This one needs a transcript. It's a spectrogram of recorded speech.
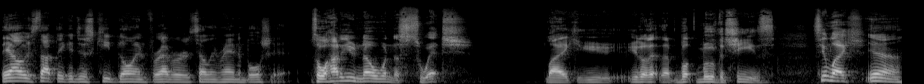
They always thought they could just keep going forever selling random bullshit. So how do you know when to switch? Like you, you know that, that book, "Move the Cheese." Seemed like Yeah,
